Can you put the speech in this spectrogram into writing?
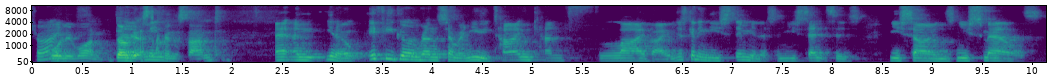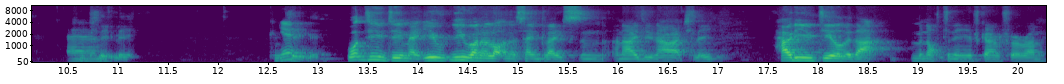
Try. All you want. Don't get I stuck mean, in the sand. And, and, you know, if you go and run somewhere new, time can fly by. You're just getting new stimulus and new senses, new sounds, new smells. Um, Completely. Completely. Yeah. What do you do, mate? You you run a lot in the same place, and, and I do now actually. How do you deal with that monotony of going for a run?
